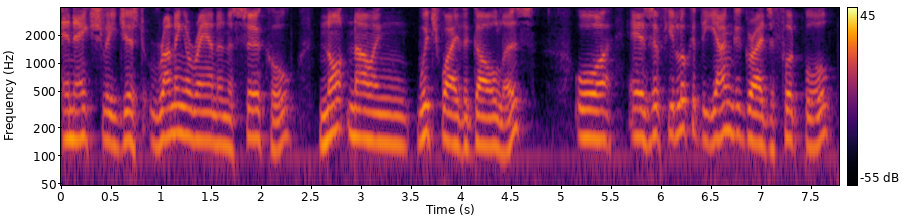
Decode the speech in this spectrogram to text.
in actually just running around in a circle, not knowing which way the goal is, or as if you look at the younger grades of football,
